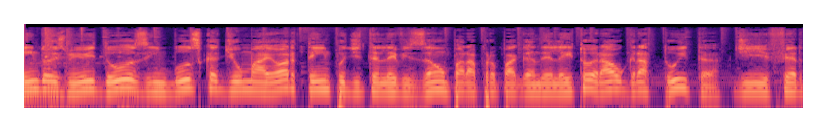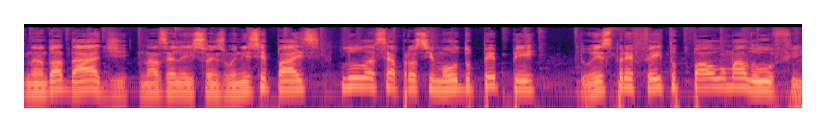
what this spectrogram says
Em 2012, em busca de um maior tempo de televisão para a propaganda eleitoral gratuita de Fernando Haddad nas eleições municipais, Lula se aproximou do PP, do ex-prefeito Paulo Maluf.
